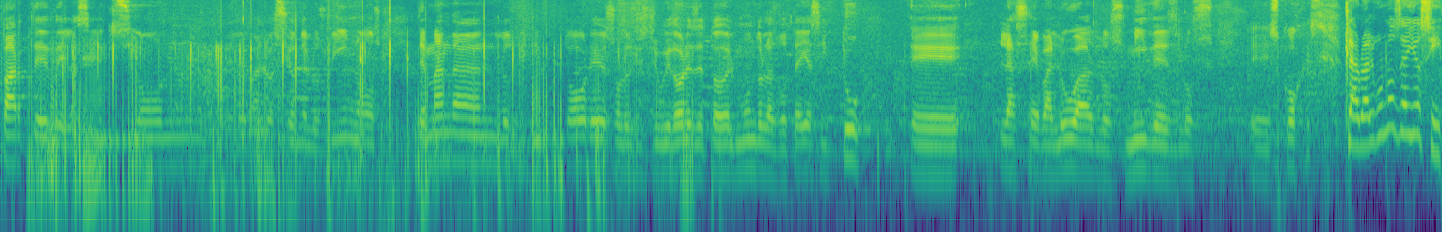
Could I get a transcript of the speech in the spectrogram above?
parte de la selección, de los vinos, te mandan los viticultores o los distribuidores de todo el mundo las botellas y tú eh, las evalúas, los mides, los Claro, algunos de ellos sí.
